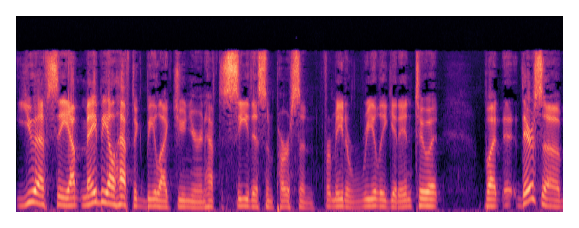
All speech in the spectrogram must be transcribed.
UFC. Maybe I'll have to be like Junior and have to see this in person for me to really get into it. But uh, there's a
